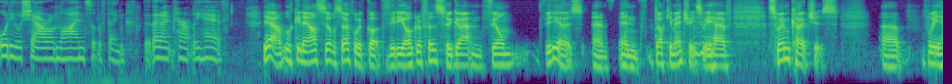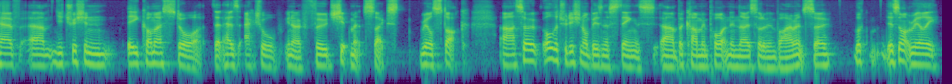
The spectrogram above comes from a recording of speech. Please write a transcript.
audio shower online sort of thing that they don't currently have. Yeah, look in our Silver Circle, we've got videographers who go out and film videos and, and documentaries. Mm-hmm. We have swim coaches. Uh, we have um, nutrition e-commerce store that has actual, you know, food shipments like st- real stock. Uh, so all the traditional business things uh, become important in those sort of environments. So look, there's not really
